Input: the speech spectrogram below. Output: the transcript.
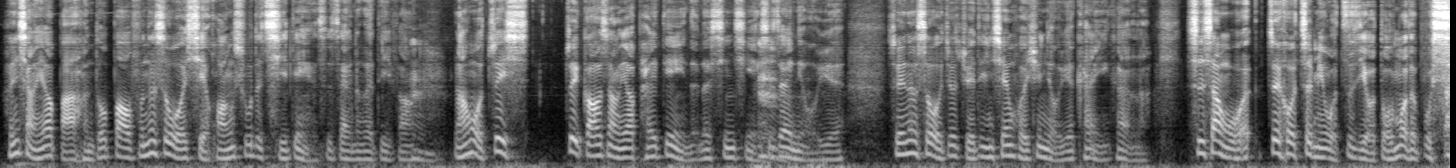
很想要把很多抱负。那时候我写黄书的起点也是在那个地方，然后我最最高尚要拍电影的那心情也是在纽约。所以那时候我就决定先回去纽约看一看了。事实上，我最后证明我自己有多么的不行，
